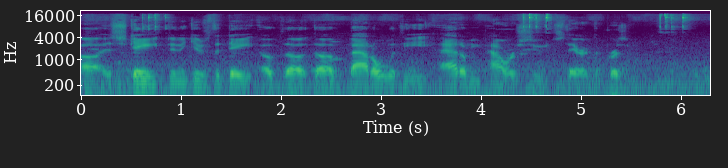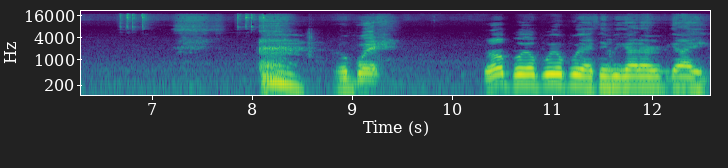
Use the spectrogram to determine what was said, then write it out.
uh, escaped and it gives the date of the, the battle with the atom power suits there at the prison Oh boy. Oh boy, oh boy, oh boy. I think we got our guy.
